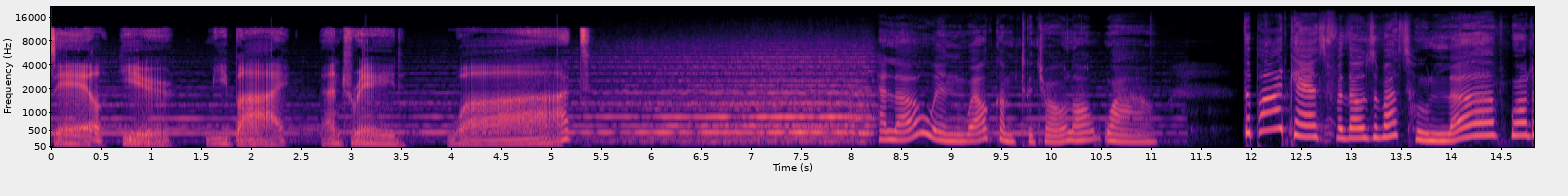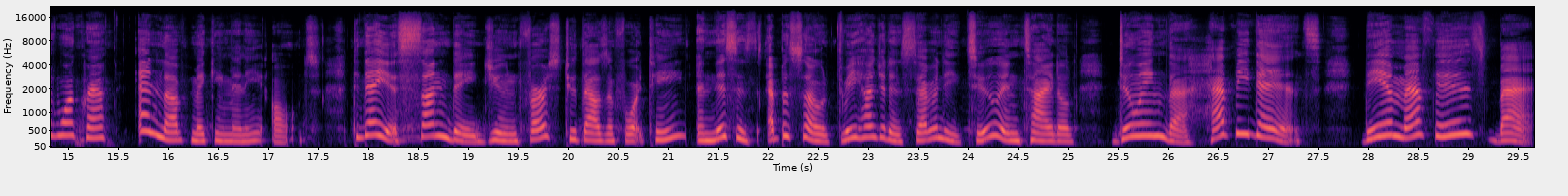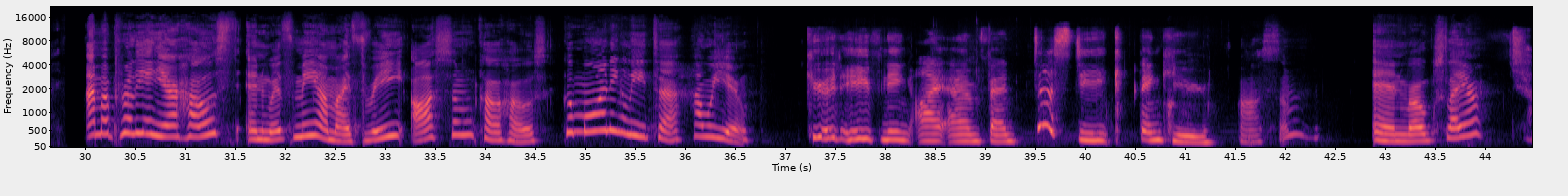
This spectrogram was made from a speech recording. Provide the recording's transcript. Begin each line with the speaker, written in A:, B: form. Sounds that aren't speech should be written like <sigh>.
A: Sail here, me buy and trade. What?
B: Hello and welcome to Control Alt Wow, the podcast for those of us who love World of Warcraft and love making many alts. Today is Sunday, June 1st, 2014, and this is episode 372 entitled Doing the Happy Dance. DMF is back. I'm Aprillian, your host, and with me are my three awesome co hosts. Good morning, Leeta. How are you?
C: Good evening. I am fantastic. Thank you.
B: Awesome. And Rogue Slayer?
